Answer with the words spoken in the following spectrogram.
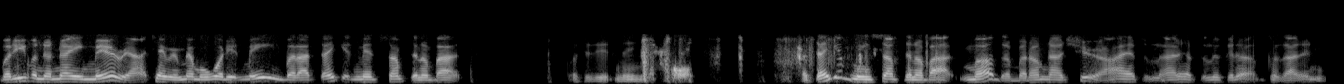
But even the name Mary, I can't remember what it means, but I think it meant something about What did it mean? I think it means something about mother, but I'm not sure. I have to I have to look it up because I didn't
